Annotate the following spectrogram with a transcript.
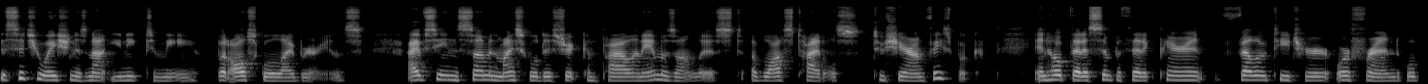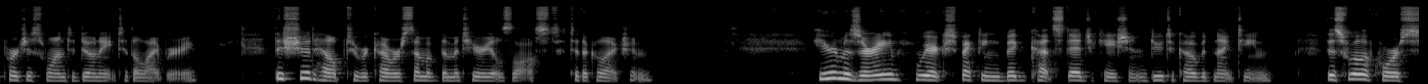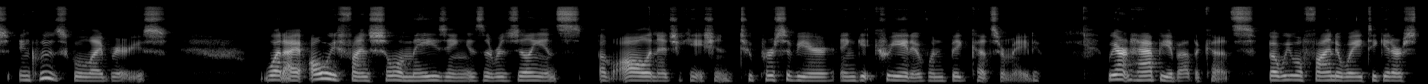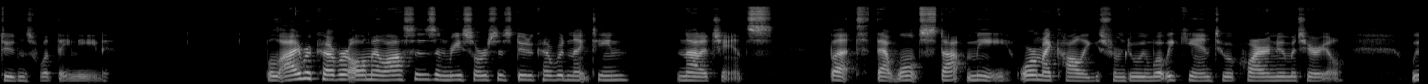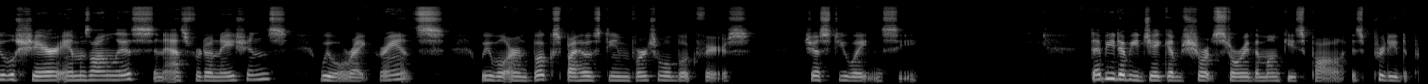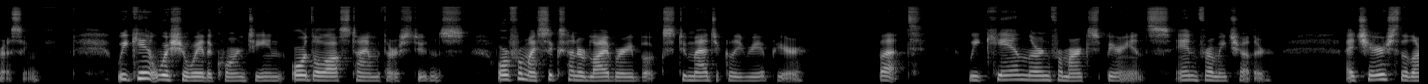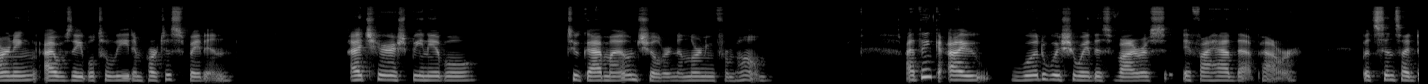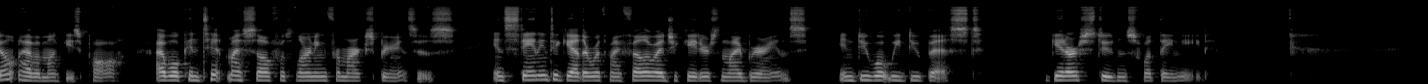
This situation is not unique to me, but all school librarians. I've seen some in my school district compile an Amazon list of lost titles to share on Facebook and hope that a sympathetic parent, fellow teacher, or friend will purchase one to donate to the library. This should help to recover some of the materials lost to the collection. Here in Missouri, we are expecting big cuts to education due to COVID 19. This will, of course, include school libraries. What I always find so amazing is the resilience of all in education to persevere and get creative when big cuts are made. We aren't happy about the cuts, but we will find a way to get our students what they need. Will I recover all my losses and resources due to COVID 19? Not a chance. But that won't stop me or my colleagues from doing what we can to acquire new material. We will share Amazon lists and ask for donations. We will write grants. We will earn books by hosting virtual book fairs. Just you wait and see. W. W. Jacobs' short story, The Monkey's Paw, is pretty depressing. We can't wish away the quarantine or the lost time with our students, or for my 600 library books to magically reappear. But we can learn from our experience and from each other. I cherish the learning I was able to lead and participate in. I cherish being able to guide my own children and learning from home. I think I would wish away this virus if I had that power, but since I don't have a monkey's paw, I will content myself with learning from our experiences and standing together with my fellow educators and librarians and do what we do best get our students what they need.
